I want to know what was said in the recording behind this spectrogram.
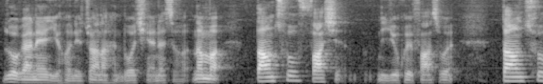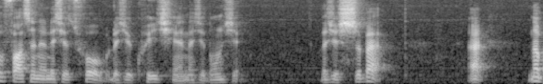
若干年以后你赚了很多钱的时候，那么当初发现你就会发问：当初发生的那些错误、那些亏钱那些东西。那些失败，哎，那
